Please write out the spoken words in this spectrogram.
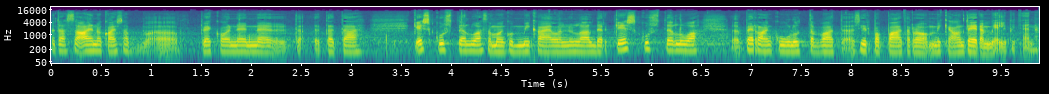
No tässä Aino-Kaisa äh, Pekonen äh, t- tätä keskustelua, samoin kuin Mikaela Nylander keskustelua, äh, peräänkuuluttavat. Sirpa Paatero, mikä on teidän mielipiteenne?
